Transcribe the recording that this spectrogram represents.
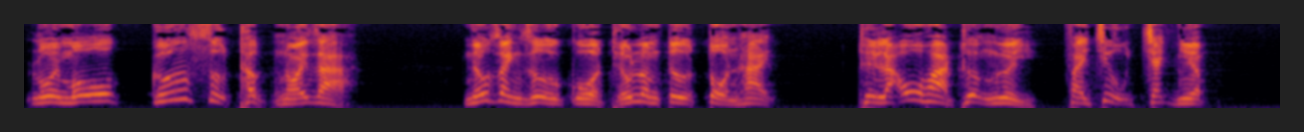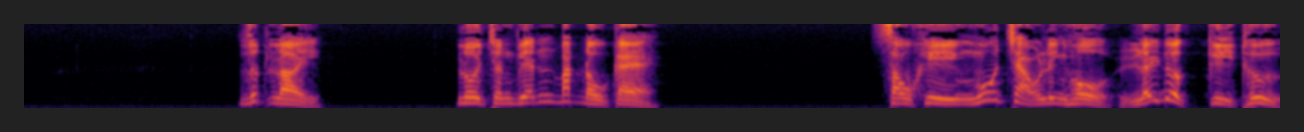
lôi mẫu cứ sự thật nói ra. Nếu danh dự của thiếu lâm tự tổn hại, thì lão hòa thượng người phải chịu trách nhiệm. Dứt lời, lôi Trần Viễn bắt đầu kể. Sau khi ngũ trảo linh hồ lấy được kỳ thư,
